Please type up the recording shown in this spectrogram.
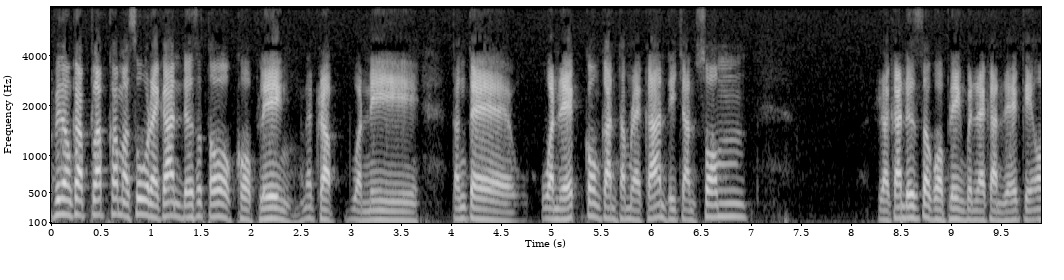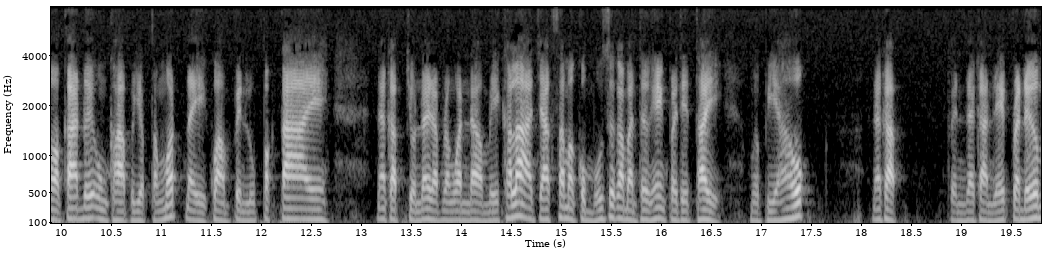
ครับพี่น้องครับกลับเข้ามาสู้รายการเดอะสโตขอเพลงนะครับวันนี้ตั้งแต่วันแรกของการทำรายการที่จันส้อมรายการเดอะสโตขอเพลงเป็นรายการแรกที่ออกอากาศโดยองค์คาพยพทั้งหมดในความเป็นลูกปักใต้นะครับจนได้รับรางวัลดาวเมฆลาจากสมาคมผู้สื่อข่าวบันเทิงแห่งประเทศไทยเมื่อปี56นะครับเป็นรายการแรกประเดิม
